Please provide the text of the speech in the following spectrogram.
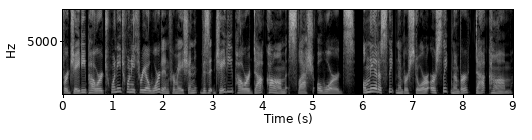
For JD Power 2023 award information, visit jdpower.com/awards. Only at a Sleep Number store or sleepnumber.com.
